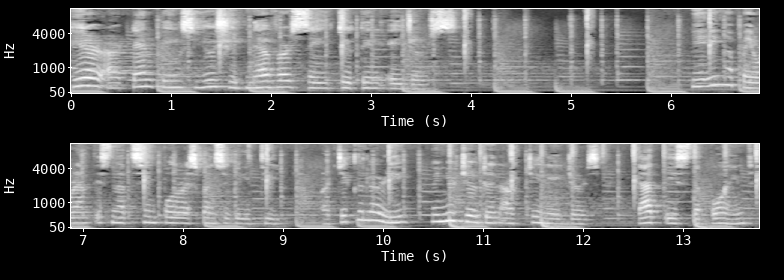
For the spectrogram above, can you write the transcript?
Here are 10 things you should never say to teenagers. Being a parent is not simple responsibility, particularly when your children are teenagers. That is the point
